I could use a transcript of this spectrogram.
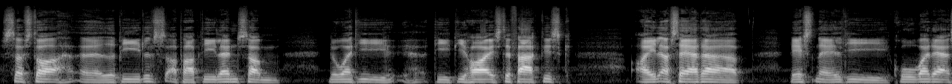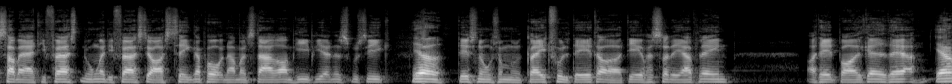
så står uh, The Beatles og Bob Dylan som nogle af de, de, de højeste faktisk. Og ellers er der næsten alle de grupper der, som er de første, nogle af de første, jeg også tænker på, når man snakker om hippiernes musik. Ja, Det er sådan nogle som Grateful Dead og Jefferson Airplane og den boldgade der. ja.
